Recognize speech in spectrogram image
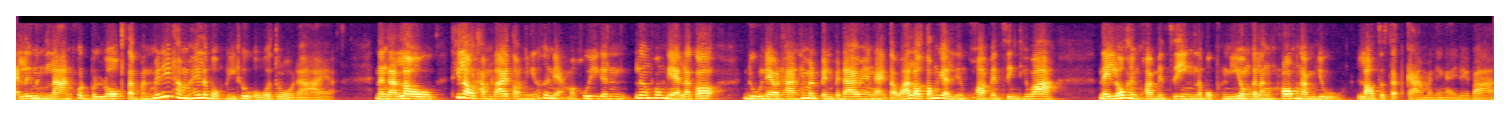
นหรือหนึ่งล้านคนบนโลก แต่มันไม่ได้ทำให้ระบบนี้ถูก overthrow ได้อะ ดังนั้นเราที่เราทำได้ตอนนี้ก็คือเนี่ยมาคุยกันเรื่องพวกนี้แล้วก็ดูแนวทางที่มันเป็นไปได้ยังไง แต่ว่าเราต้องอย่าลืมความเป็นจริงที่ว่าในโลกแห่งความเป็นจริง ระบบทุนนิยมกำลังครอบงำอยู่ เราจะจัดการมันยังไงได้บ้าง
